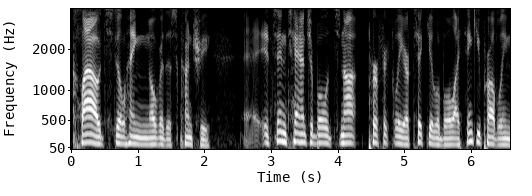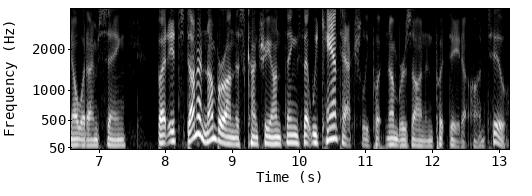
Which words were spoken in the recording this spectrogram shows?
cloud still hanging over this country. It's intangible. It's not perfectly articulable. I think you probably know what I'm saying. But it's done a number on this country on things that we can't actually put numbers on and put data on, too.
